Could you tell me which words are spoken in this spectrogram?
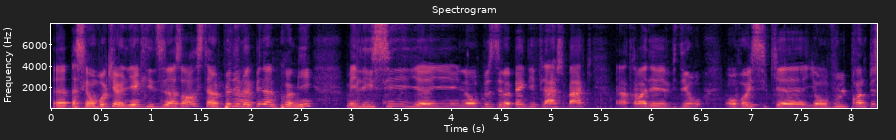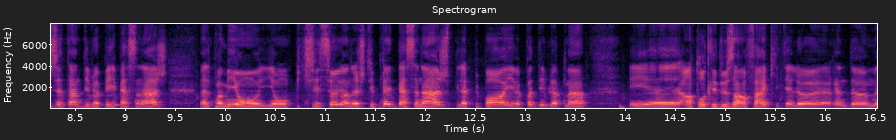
Parce qu'on voit qu'il y a un lien avec les dinosaures. C'était un peu développé dans le premier. Mais là, ici, ils l'ont plus développé avec des flashbacks à travers des vidéos. On voit ici qu'ils ont voulu prendre plus de temps de développer les personnages. Dans le premier, ils ont, ils ont pitché ça, ils ont ajouté plein de personnages, puis la plupart, il n'y avait pas de développement. Et entre autres, les deux enfants qui étaient là, random,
